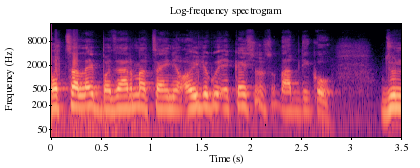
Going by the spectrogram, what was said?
बच्चालाई बजारमा चाहिने अहिलेको एक्काइसौँ शताब्दीको जुन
